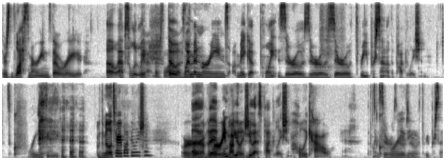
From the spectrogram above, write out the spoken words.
There's less Marines though, right? Oh, absolutely. Yeah, there's a lot The women Marines make up 0.0003% of the population. It's crazy. of the military population? Or Uh, of the, Marine U- population? U.S. population. Holy cow. That's crazy. 0.0003%.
